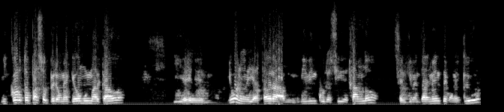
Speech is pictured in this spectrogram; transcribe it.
mi corto paso, pero me quedado muy marcado eh, y, bueno, y hasta ahora mi vínculo sigue estando sentimentalmente con el club.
